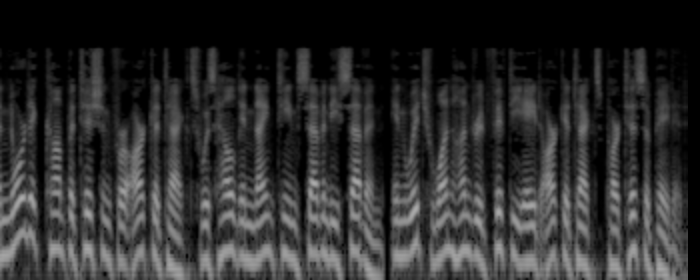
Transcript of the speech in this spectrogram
A Nordic competition for architects was held in 1977, in which 158 architects participated.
